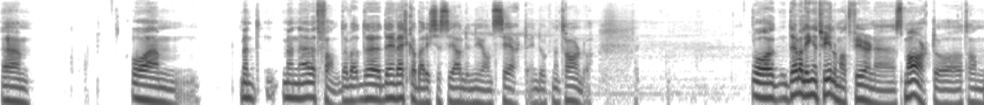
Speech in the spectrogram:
Um, og um, men, men, jeg vet faen. Det, det, den virka bare ikke så jævlig nyansert, den dokumentaren, da. Og det er vel ingen tvil om at fyren er smart, og at han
